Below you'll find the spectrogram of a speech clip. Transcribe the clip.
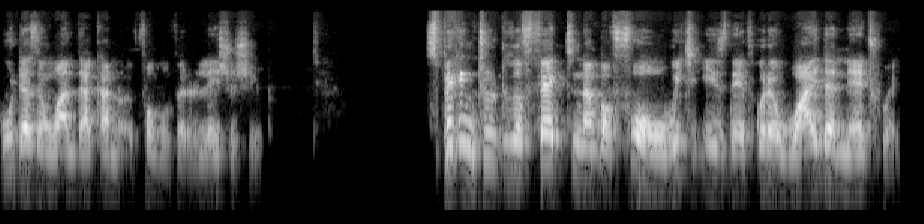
who doesn't want that kind of form of a relationship? Speaking to the fact number four, which is they've got a wider network.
